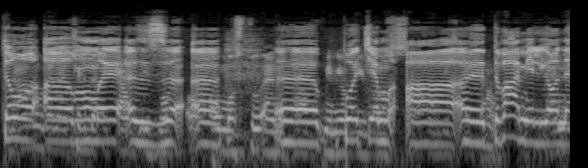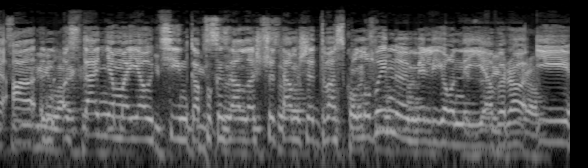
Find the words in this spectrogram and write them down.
то е, ми з е, е, потім euros а, on this е, account. 2 мільйони. А остання моя оцінка uh, показала, що uh, там вже 2,5 collection of money мільйони євро. І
